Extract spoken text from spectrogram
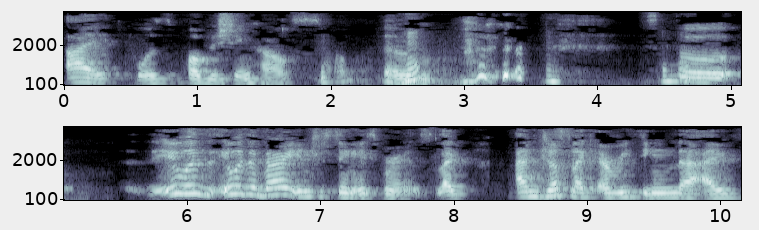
I was the publishing house. Mm-hmm. Um, so it was, it was a very interesting experience. Like, and just like everything that I've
